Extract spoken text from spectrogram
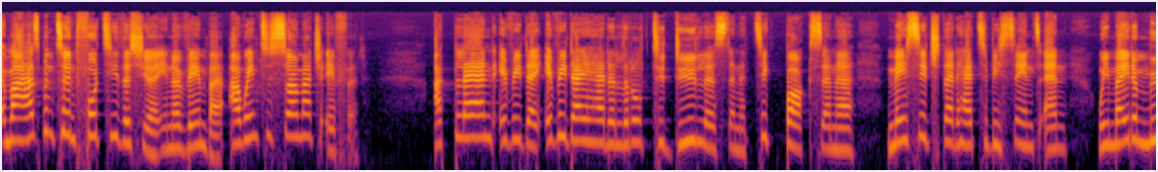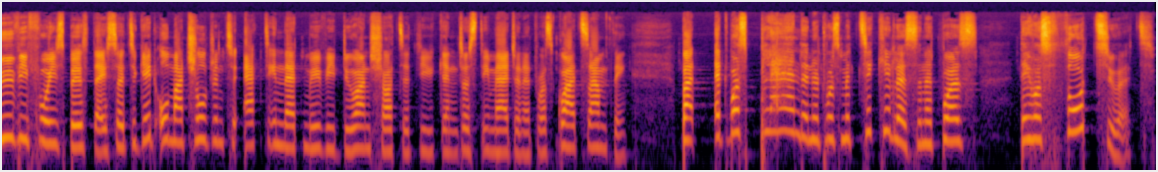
I my husband turned 40 this year in November. I went to so much effort. I planned every day. Every day I had a little to do list and a tick box and a message that had to be sent. And we made a movie for his birthday. So to get all my children to act in that movie, Duan shot it. You can just imagine it was quite something. But it was planned and it was meticulous and it was there was thought to it.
